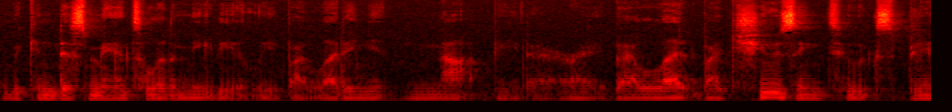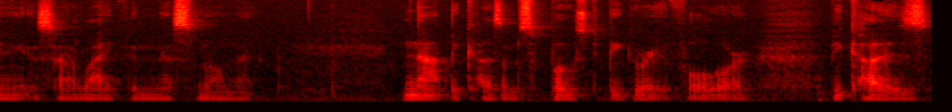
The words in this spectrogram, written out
we can dismantle it immediately by letting it not be there, right? By let by choosing to experience our life in this moment. Not because I'm supposed to be grateful or because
